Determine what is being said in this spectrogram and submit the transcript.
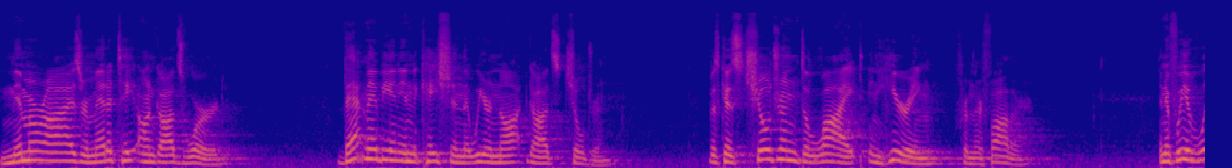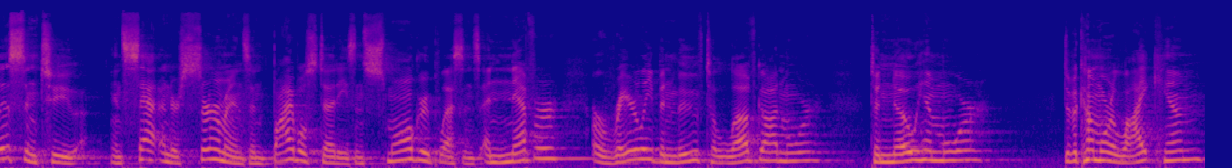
memorize, or meditate on God's Word, that may be an indication that we are not God's children. Because children delight in hearing from their Father. And if we have listened to and sat under sermons and Bible studies and small group lessons and never or rarely been moved to love God more, to know Him more, to become more like Him,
